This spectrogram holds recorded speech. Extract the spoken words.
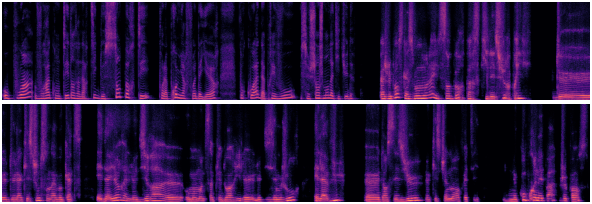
au point, vous racontez dans un article, de s'emporter, pour la première fois d'ailleurs. Pourquoi, d'après vous, ce changement d'attitude? Bah, Je pense qu'à ce moment-là, il s'emporte parce qu'il est surpris de, la question de son avocate. Et d'ailleurs, elle le dira euh, au moment de sa plaidoirie le dixième jour elle a vu euh, dans ses yeux le questionnement en fait. Il, ne comprenait pas, je pense,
